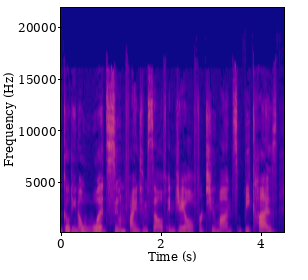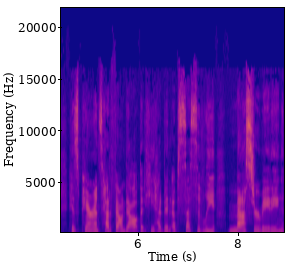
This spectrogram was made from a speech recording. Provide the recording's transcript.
Godino would soon find himself in jail for two months because his parents had found out that he had been obsessively masturbating,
